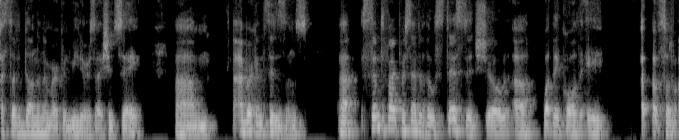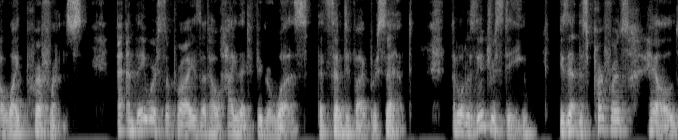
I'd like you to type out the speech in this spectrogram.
a study done on American readers, I should say, um, American citizens, 75% of those tested showed uh, what they called a, a, a, sort of a white preference. And they were surprised at how high that figure was, that 75%. And what was interesting is that this preference held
